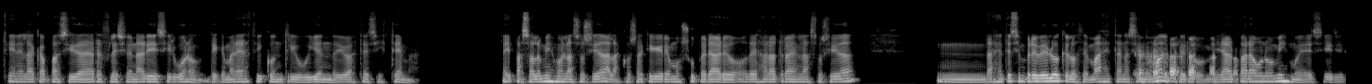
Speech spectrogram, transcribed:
tiene la capacidad de reflexionar y decir, bueno, ¿de qué manera estoy contribuyendo yo a este sistema? Y pasa lo mismo en la sociedad, las cosas que queremos superar o dejar atrás en la sociedad, la gente siempre ve lo que los demás están haciendo mal, pero mirar para uno mismo y decir,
